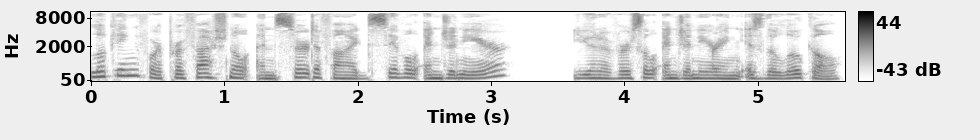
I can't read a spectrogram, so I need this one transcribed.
Looking for professional and certified civil engineer? Universal Engineering is the local,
